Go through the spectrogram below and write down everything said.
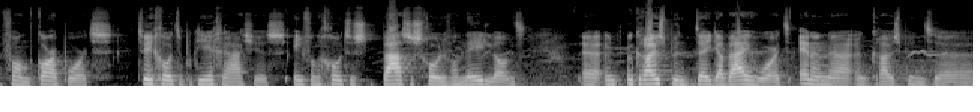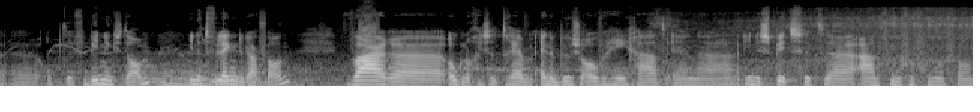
van carports, twee grote parkeergarages, een van de grootste basisscholen van Nederland. Een, een, kruispunt dat je daarbij hoort en een, een kruispunt op de verbindingsdam in het verlengde daarvan. Waar ook nog eens een tram en een bus overheen gaat. En in de spits het aanvoervervoer van,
